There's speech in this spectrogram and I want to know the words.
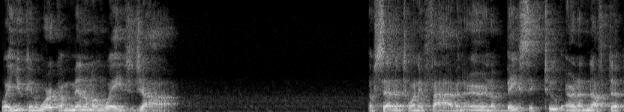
where you can work a minimum wage job of 725 and earn a basic two, earn enough to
